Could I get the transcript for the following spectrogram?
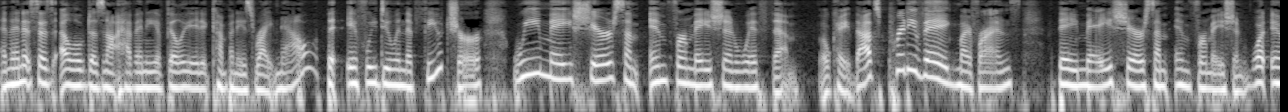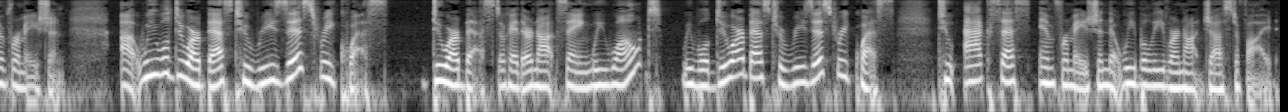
And then it says Ello does not have any affiliated companies right now, but if we do in the future, we may share some information with them. Okay, that's pretty vague, my friends. They may share some information. What information? Uh, we will do our best to resist requests. Do our best. Okay, they're not saying we won't. We will do our best to resist requests to access information that we believe are not justified.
